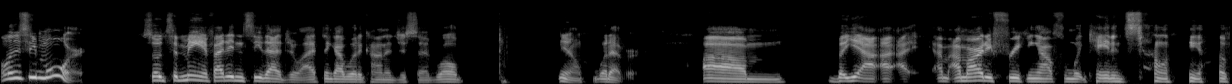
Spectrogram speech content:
I want to see more. So to me, if I didn't see that, Joe, I think I would have kind of just said, "Well, you know, whatever." Um, but yeah, I, I I'm I'm already freaking out from what Caden's telling me of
